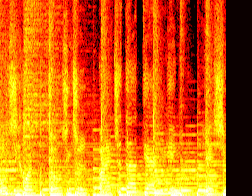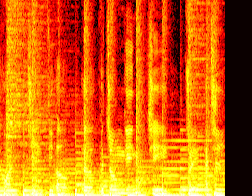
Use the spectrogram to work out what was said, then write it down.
我喜欢周星驰白痴的电影，也喜欢 GTO 的各种音记，最爱吃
